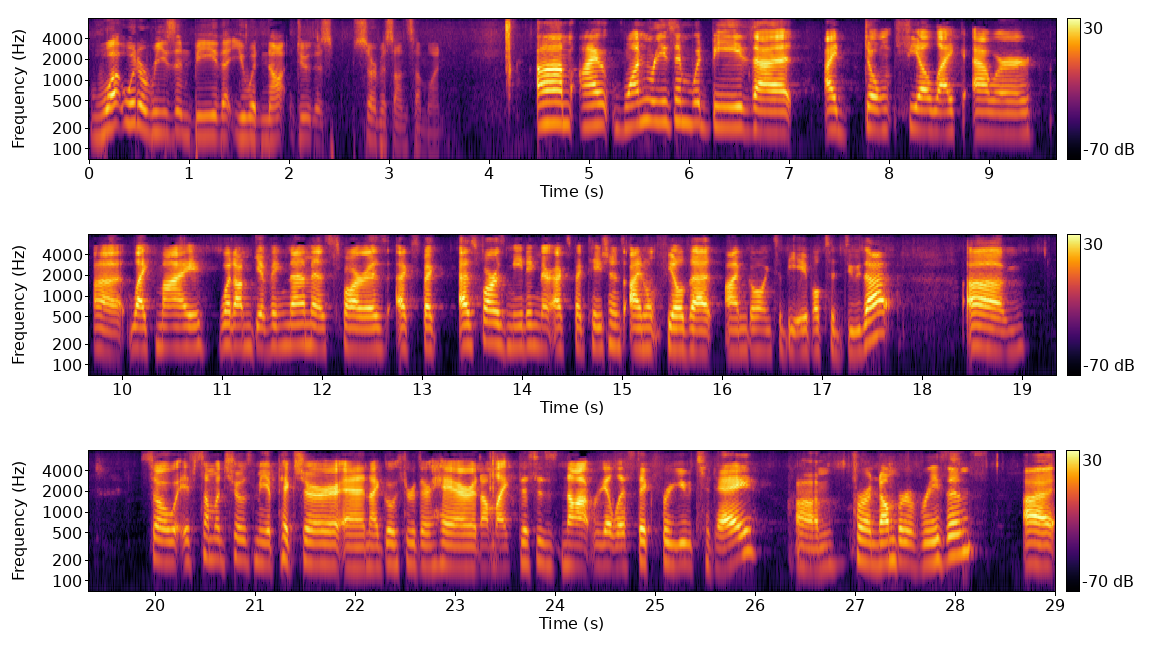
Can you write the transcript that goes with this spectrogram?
what would a reason be that you would not do this service on someone? Um, I one reason would be that I don't feel like our uh, like my what I'm giving them as far as expect as far as meeting their expectations. I don't feel that I'm going to be able to do that. Um, so if someone shows me a picture and I go through their hair and I'm like, this is not realistic for you today, um, for a number of reasons, I,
